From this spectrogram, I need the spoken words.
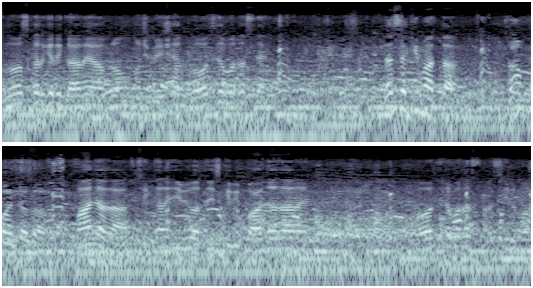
क्लोज करके दिखा रहे हैं आप लोगों को स्पेशल बहुत ज़बरदस्त है। दस की बात था? पाँच हज़ार। पाँच हज़ार। चिकन है जी भी और इसकी भी पाँच हज़ार है। बहुत ज़बरदस्त असील में।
